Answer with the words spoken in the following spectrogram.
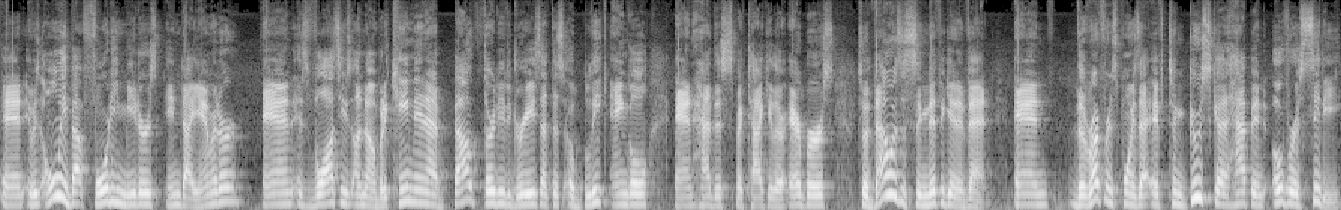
And it was only about 40 meters in diameter and its velocity is unknown, but it came in at about 30 degrees at this oblique angle and had this spectacular airburst. So that was a significant event. And the reference point is that if Tunguska happened over a city,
